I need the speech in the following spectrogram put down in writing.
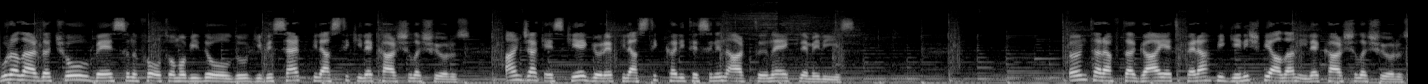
Buralarda çoğu B sınıfı otomobilde olduğu gibi sert plastik ile karşılaşıyoruz. Ancak eskiye göre plastik kalitesinin arttığını eklemeliyiz. Ön tarafta gayet ferah bir geniş bir alan ile karşılaşıyoruz.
